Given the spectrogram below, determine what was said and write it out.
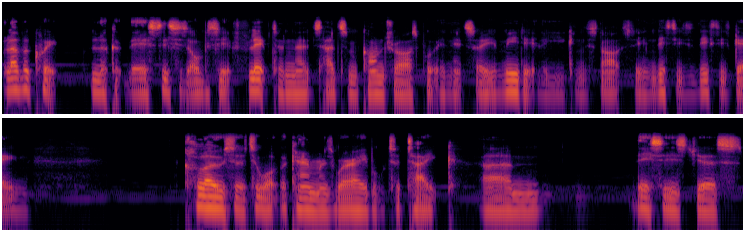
we'll have a quick look at this. This is obviously it flipped and it's had some contrast put in it, so immediately you can start seeing this is this is getting closer to what the cameras were able to take. Um, this is just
